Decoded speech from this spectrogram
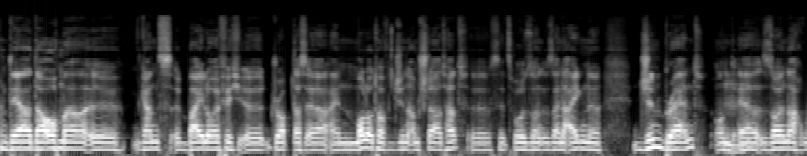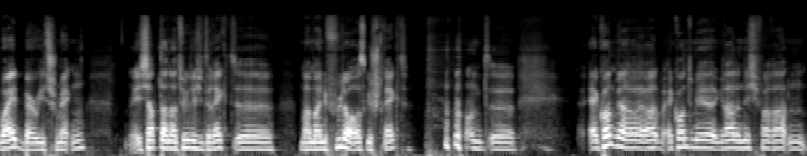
der da auch mal äh, ganz beiläufig äh, droppt, dass er einen Molotov-Gin am Start hat. Äh, ist jetzt wohl so, seine eigene Gin-Brand und Mhm. er soll nach Whiteberries schmecken. Ich habe da natürlich direkt äh, mal meine Fühler ausgestreckt und äh, er konnte mir er konnte mir gerade nicht verraten,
